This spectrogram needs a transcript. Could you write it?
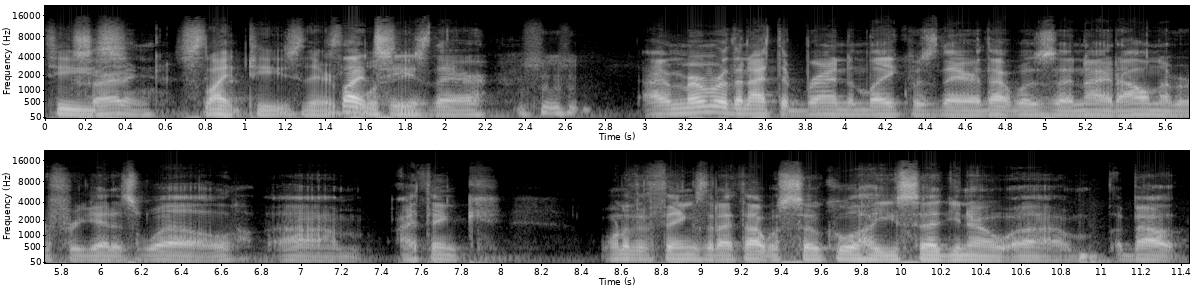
see. Tease, Exciting. slight tease there. Slight we'll see. tease there. I remember the night that Brandon Lake was there. That was a night I'll never forget as well. Um, I think one of the things that I thought was so cool how you said, you know, um, about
